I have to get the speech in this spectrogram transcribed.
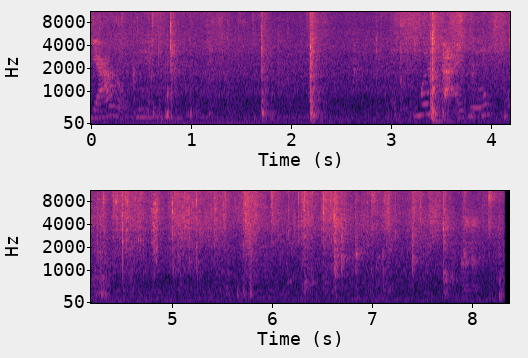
giáo lột đi. Mới cãi chứ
